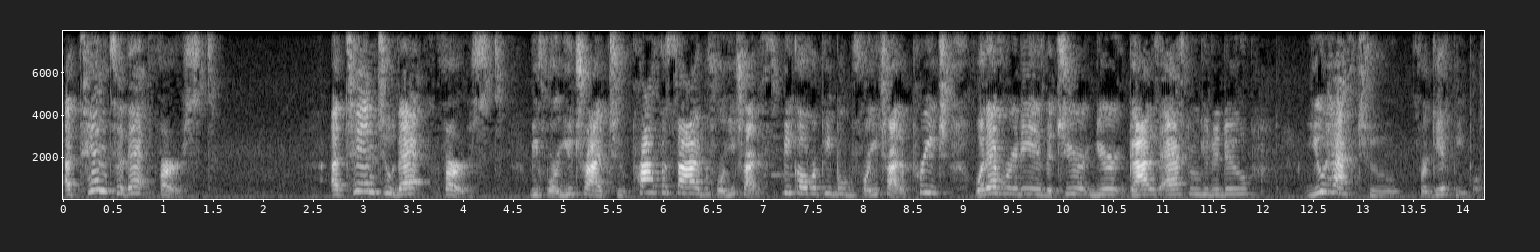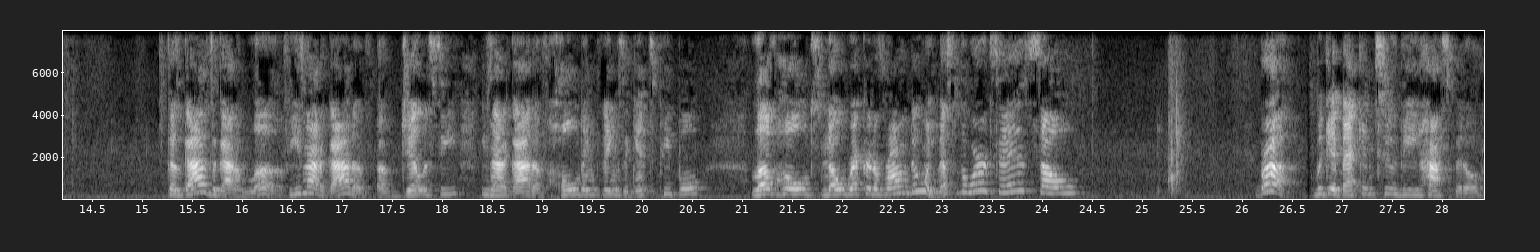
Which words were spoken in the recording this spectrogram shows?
attend to that first. Attend to that first before you try to prophesy, before you try to speak over people, before you try to preach, whatever it is that your your God is asking you to do, you have to forgive people. Because God is a God of love. He's not a God of, of jealousy. He's not a God of holding things against people. Love holds no record of wrongdoing. That's what the word says. So, bruh, we get back into the hospital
